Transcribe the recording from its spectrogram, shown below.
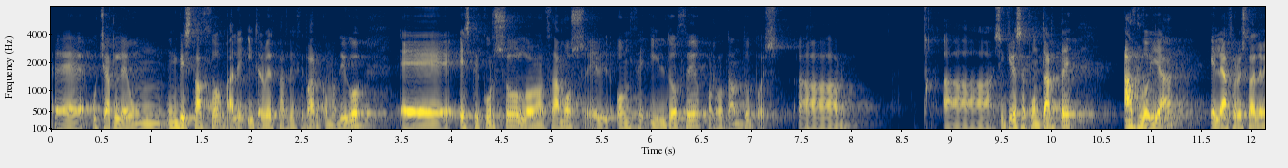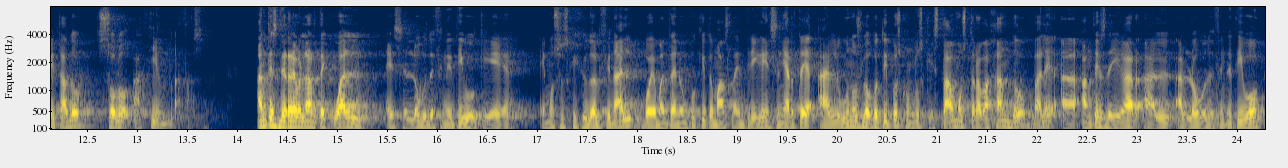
eh, echarle un, vistazo ¿vale? y tal vez participar, como digo. Eh, este curso lo lanzamos el 11 y el 12, por lo tanto, pues ah, ah, si quieres apuntarte, hazlo ya. El aforo está limitado solo a 100 plazas. Antes de revelarte cuál es el logo definitivo que hemos escogido al final, voy a mantener un poquito más la intriga y enseñarte algunos logotipos con los que estábamos trabajando ¿vale? antes de llegar al, logo definitivo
